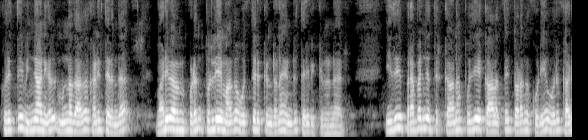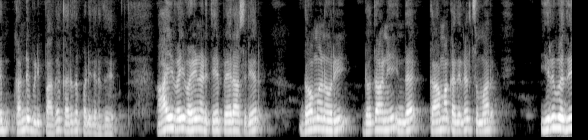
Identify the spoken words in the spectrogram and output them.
குறித்து விஞ்ஞானிகள் முன்னதாக கணித்திருந்த வடிவமைப்புடன் துல்லியமாக ஒத்திருக்கின்றன என்று தெரிவிக்கின்றனர். இது பிரபஞ்சத்திற்கான புதிய காலத்தை தொடங்கக்கூடிய ஒரு கடு கண்டுபிடிப்பாக கருதப்படுகிறது. ஆய்வை வழிநடத்திய பேராசிரியர் டோமனோரி டொதானி இந்த காமா கதிர்கள் சுமார் இருபது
